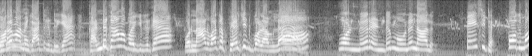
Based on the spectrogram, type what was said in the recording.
முறமாமே காத்துக்கிட்டு இருக்கேன். கண்டுக்காம போய்கிட்டு இருக்க. ஒரு நாலு வார்த்தை பேசிட்டு போலாம்ல? ஒன்னு ரெண்டு மூணு நாலு. பேசிட்டேன். போதுமா?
